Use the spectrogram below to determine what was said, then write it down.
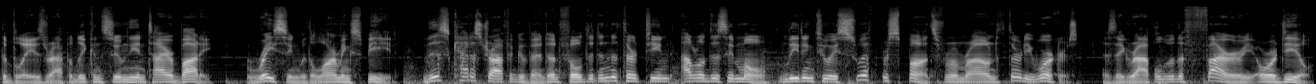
The blaze rapidly consumed the entire body, racing with alarming speed. This catastrophic event unfolded in the 13 arrondissement, leading to a swift response from around 30 workers as they grappled with a fiery ordeal.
